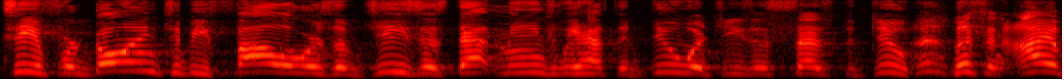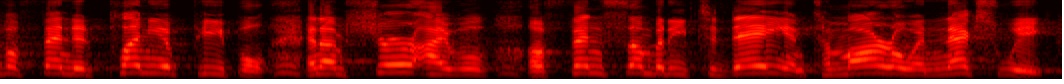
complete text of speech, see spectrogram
See, if we're going to be followers of Jesus, that means we have to do what Jesus says to do. Listen, I have offended plenty of people, and I'm sure I will offend somebody today and tomorrow and next week.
